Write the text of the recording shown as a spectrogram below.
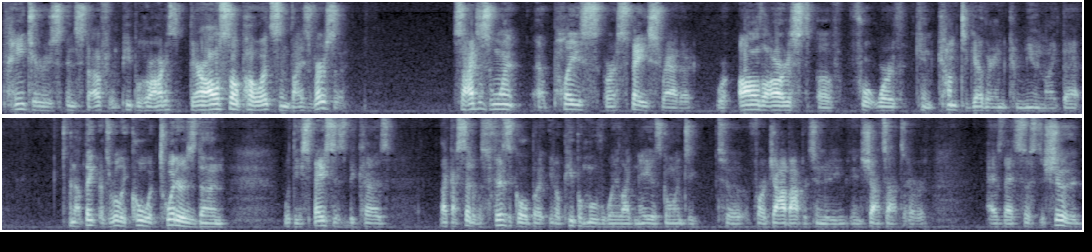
painters and stuff and people who are artists, they're also poets and vice versa. So I just want a place or a space rather where all the artists of Fort Worth can come together and commune like that. And I think that's really cool what Twitter has done with these spaces because like I said it was physical but you know people move away like is going to, to for a job opportunity and shouts out to her as that sister should.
